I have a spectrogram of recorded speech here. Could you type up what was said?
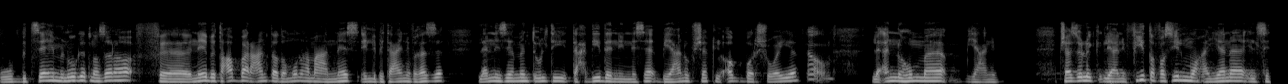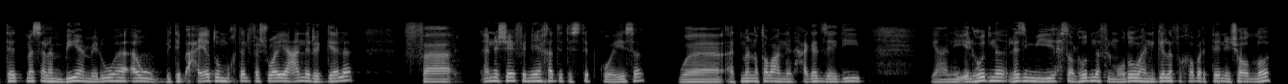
وبتساهم من وجهة نظرها في إن هي بتعبر عن تضامنها مع الناس اللي بتعاني في غزة. لأن زي ما أنت قلتي تحديدا النساء بيعانوا بشكل أكبر شوية آه. لأن هم يعني مش عايز أقول لِك يعني في تفاصيل معيّنة الستات مثلًا بيعملوها أو بتبقى حياتهم مختلفة شوية عن الرجالة، فأنا شايف إن هي خدت step كويسة، وأتمنى طبعًا إن الحاجات زي دي يعني الهُدنة لازم يحصل هُدنة في الموضوع وهنيجي لها في الخبر التاني إن شاء الله،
